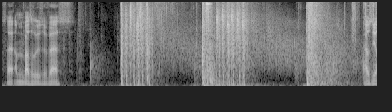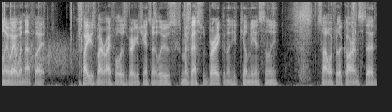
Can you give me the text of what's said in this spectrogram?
So I'm about to lose a vest. That was the only way I win that fight. If I used my rifle, there's a very good chance I lose because my vest would break and then he'd kill me instantly. So I went for the car instead.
